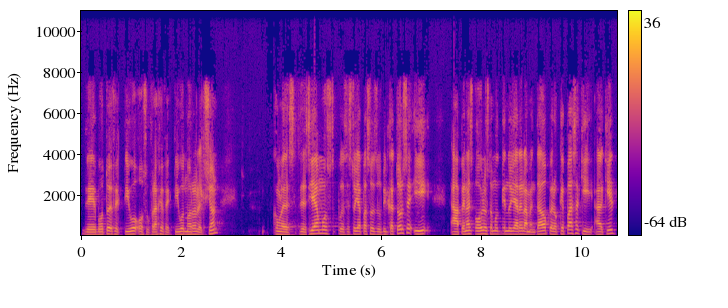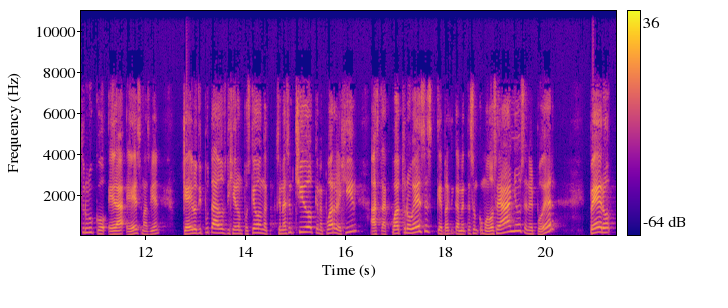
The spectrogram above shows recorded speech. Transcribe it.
de voto efectivo o sufragio efectivo, no reelección. Como les decíamos, pues esto ya pasó desde 2014 y Apenas hoy lo estamos viendo ya reglamentado, pero ¿qué pasa aquí? Aquí el truco era, es más bien que los diputados dijeron, pues qué onda, se me hace chido que me pueda reelegir hasta cuatro veces, que prácticamente son como 12 años en el poder, pero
